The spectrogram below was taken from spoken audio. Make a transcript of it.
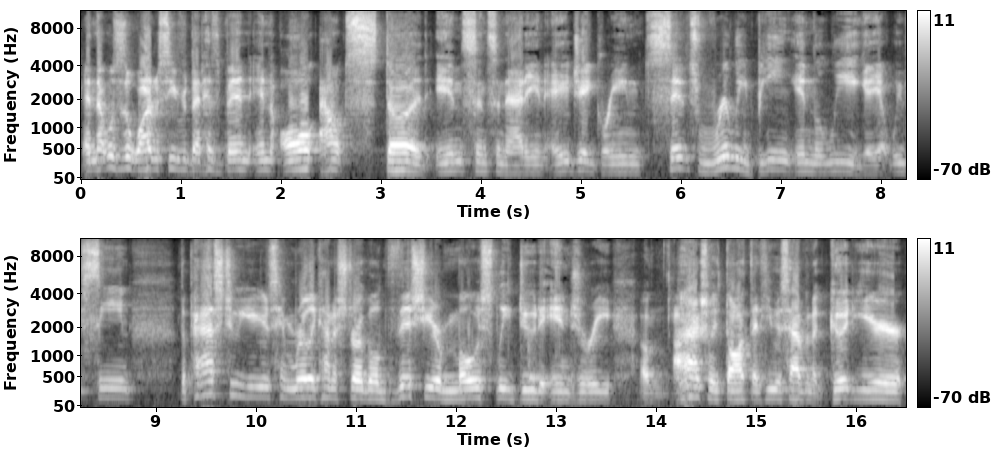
and that was a wide receiver that has been an all out stud in Cincinnati and AJ Green since really being being in the league. And yet we've seen the past two years him really kind of struggled. This year mostly due to injury. Um, I actually thought that he was having a good year,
